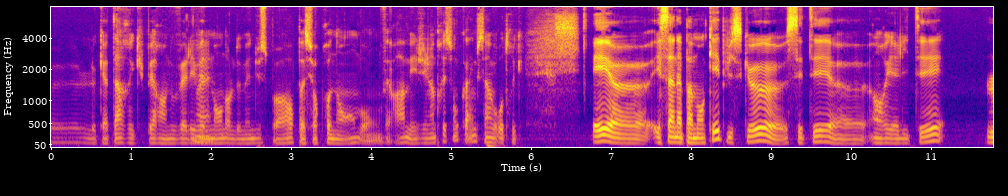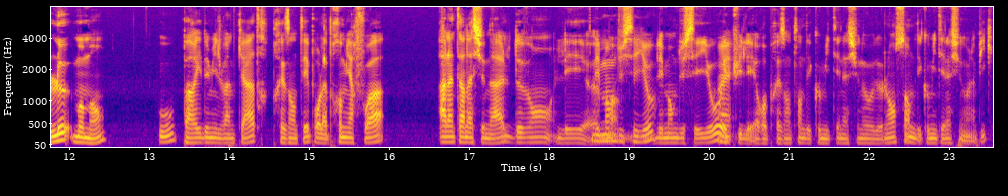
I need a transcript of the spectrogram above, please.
euh, le Qatar récupère un nouvel événement dans le domaine du sport, pas surprenant, bon on verra, mais j'ai l'impression quand même que c'est un gros truc. Et, euh, et ça n'a pas manqué puisque euh, c'était euh, en réalité le moment où Paris 2024 présentait pour la première fois à l'international devant les, euh, Les membres mem- du CIO. les membres du CIO Ouais. et puis les représentants des comités nationaux de l'ensemble des comités nationaux olympiques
